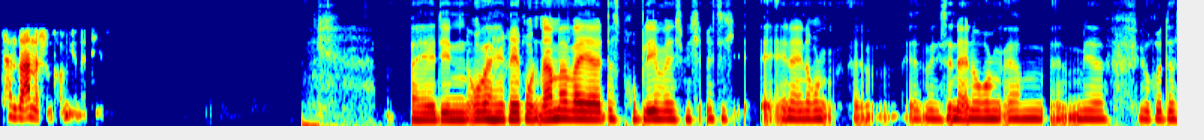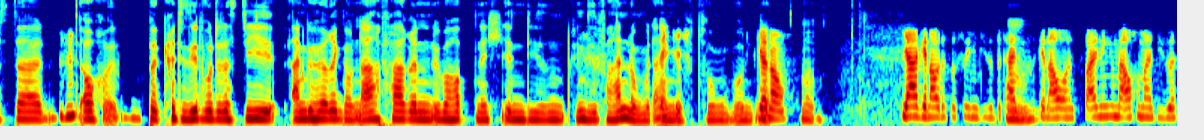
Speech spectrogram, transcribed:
tansanischen Communities bei den Oberherero und Nama war ja das Problem, wenn ich mich richtig in Erinnerung, äh, wenn ich es in Erinnerung ähm, äh, mir führe, dass da mhm. auch äh, kritisiert wurde, dass die Angehörigen und Nachfahren überhaupt nicht in diesen in diese Verhandlungen mit richtig. eingezogen wurden. Genau. Ja. Ja, genau, das ist eben diese Beteiligung, mhm. genau. Und vor allen Dingen immer auch immer diese,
